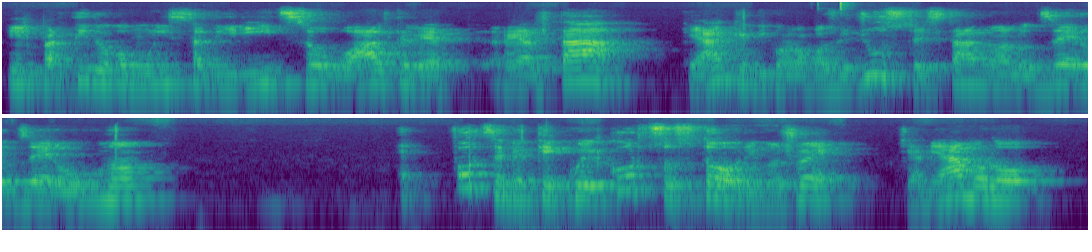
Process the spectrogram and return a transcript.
e il Partito Comunista di Rizzo o altre re realtà che anche dicono cose giuste stanno allo 001? Eh, forse perché quel corso storico, cioè chiamiamolo,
